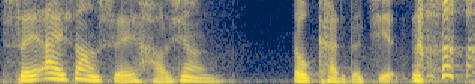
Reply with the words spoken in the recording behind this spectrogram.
谁爱上谁，好像都看得见。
